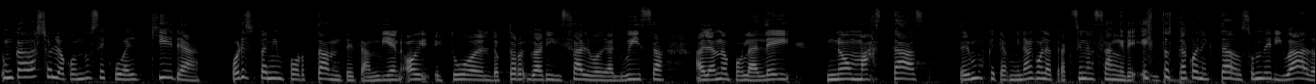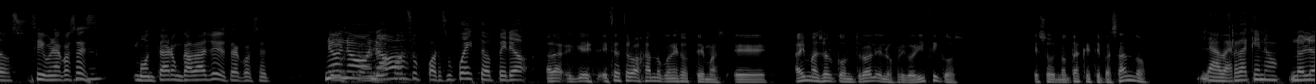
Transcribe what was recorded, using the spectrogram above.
Un caballo lo conduce cualquiera. Por eso es tan importante también. Hoy estuvo el doctor Gary Di Salvo de Aluisa hablando por la ley no más TAS. Tenemos que terminar con la tracción a sangre. Esto está conectado, son derivados. Sí, una cosa es montar un caballo y otra cosa es No, esto, no, no, ¿no? por, su- por supuesto, pero Ahora, est- estás trabajando con estos temas. eh, ¿Hay mayor control en los frigoríficos? ¿Eso notás que esté pasando? La verdad que no. No lo,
